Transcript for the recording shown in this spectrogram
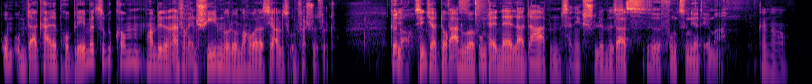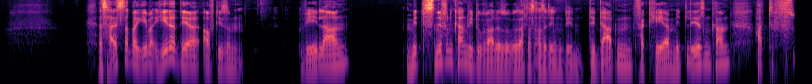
um, um da keine Probleme zu bekommen, haben die dann einfach entschieden, oder machen wir das ja alles unverschlüsselt. Genau. Die sind ja doch das nur Penneller-Daten, ist ja nichts Schlimmes. Das äh, funktioniert immer. Genau. Das heißt aber, jeder, der auf diesem WLAN mitsniffen kann, wie du gerade so gesagt hast, also den, den, den Datenverkehr mitlesen kann, hat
